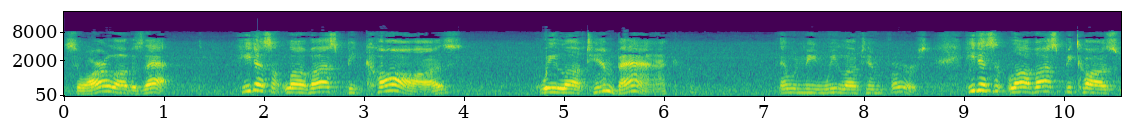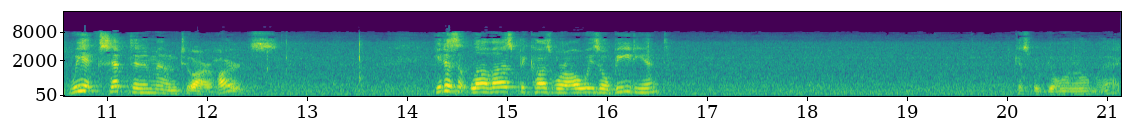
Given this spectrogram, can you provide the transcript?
So our love is that. He doesn't love us because we loved him back, that would mean we loved him first. He doesn't love us because we accepted him into our hearts. He doesn't love us because we're always obedient. I guess we'd go on and on with that,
